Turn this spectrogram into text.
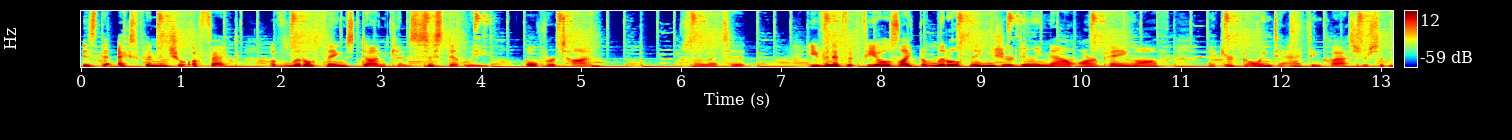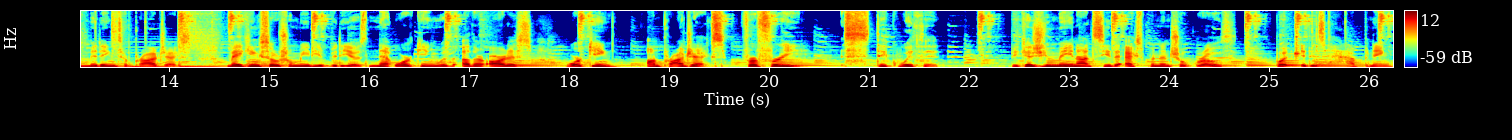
is the exponential effect of little things done consistently over time. So that's it. Even if it feels like the little things you're doing now aren't paying off, like you're going to acting class, you're submitting to projects, making social media videos, networking with other artists, working on projects for free, stick with it because you may not see the exponential growth, but it is happening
